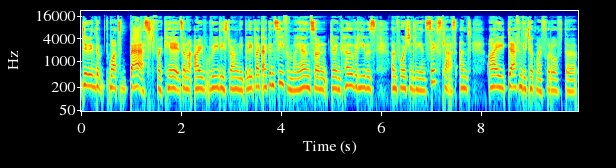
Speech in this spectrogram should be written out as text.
doing the what's best for kids. And I, I, really strongly believe, like I can see from my own son during COVID, he was unfortunately in sixth class, and I definitely took my foot off the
